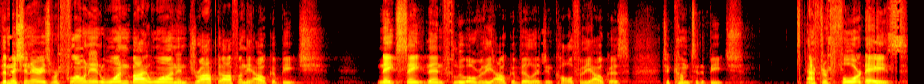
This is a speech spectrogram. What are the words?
The missionaries were flown in one by one and dropped off on the Auca beach. Nate Saint then flew over the Auca village and called for the Aucas to come to the beach. After four days,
